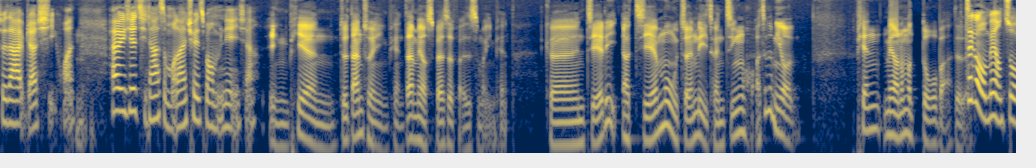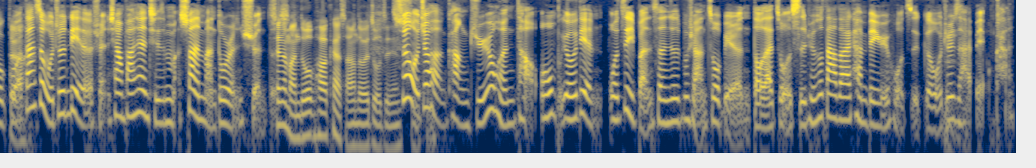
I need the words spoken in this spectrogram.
所以大家也比较喜欢。嗯、还有一些其他什么来，Chase 帮我们念一下。影片就单纯影片，但没有 specify 是什么影片。跟节力啊，节目整理成精华，这个你有。偏没有那么多吧，对不对？这个我没有做过，啊、但是我就列了选项，发现其实蛮算蛮多人选的。现在蛮多 podcast 好像都会做这件事，所以我就很抗拒，因为我很讨，我有点我自己本身就是不喜欢做别人都在做的事，比如说大家都在看《冰与火之歌》，我就一直还没有看。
